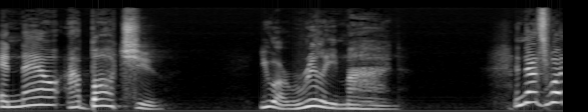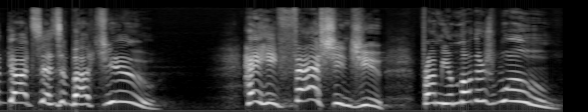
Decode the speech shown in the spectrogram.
and now I bought you. You are really mine. And that's what God says about you. Hey, He fashioned you from your mother's womb.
